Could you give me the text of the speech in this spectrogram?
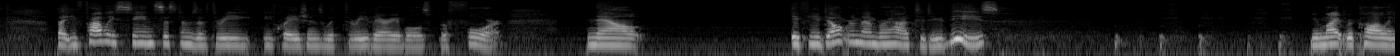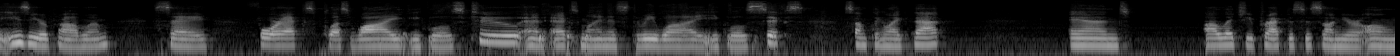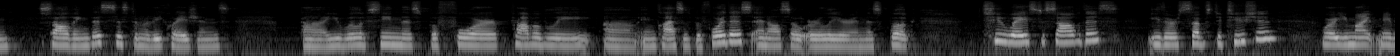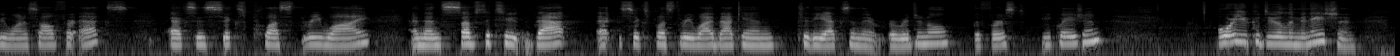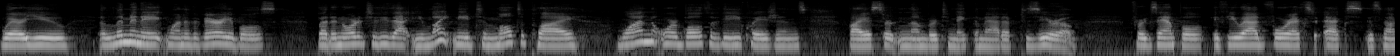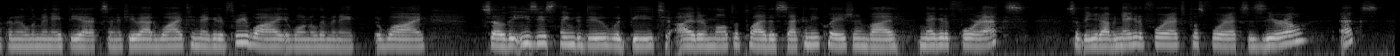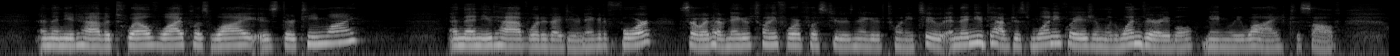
but you've probably seen systems of three equations with three variables before. Now, if you don't remember how to do these, you might recall an easier problem, say 4x plus y equals 2 and x minus 3y equals 6, something like that. And I'll let you practice this on your own, solving this system of equations. Uh, you will have seen this before, probably um, in classes before this and also earlier in this book. Two ways to solve this, either substitution where you might maybe want to solve for x. x is 6 plus 3y, and then substitute that 6 plus 3y back in to the x in the original, the first equation. Or you could do elimination, where you eliminate one of the variables, but in order to do that, you might need to multiply one or both of the equations by a certain number to make them add up to zero. For example, if you add 4x to x, it's not going to eliminate the x. And if you add y to negative 3y, it won't eliminate the y. So the easiest thing to do would be to either multiply the second equation by negative 4x, so that you'd have a negative 4x plus 4x is 0, x. And then you'd have a 12y plus y is 13y. And then you'd have, what did I do, negative 4. So I'd have negative 24 plus 2 is negative 22. And then you'd have just one equation with one variable, namely y, to solve.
